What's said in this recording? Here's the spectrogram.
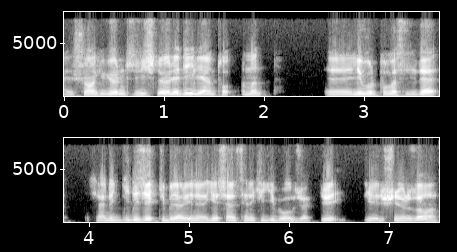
Yani şu anki görüntüsü hiç de öyle değil yani Tottenham'ın. E, Liverpool'a City'de yani gidecek gibiler yine geçen seneki gibi olacak diye, diye düşünüyoruz ama.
